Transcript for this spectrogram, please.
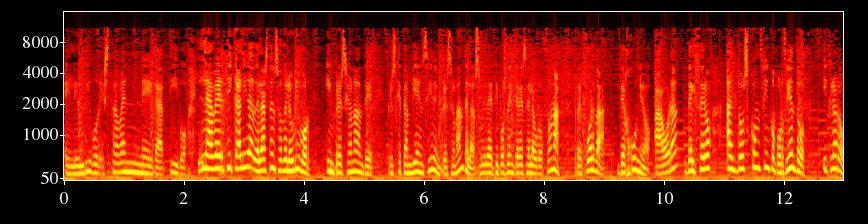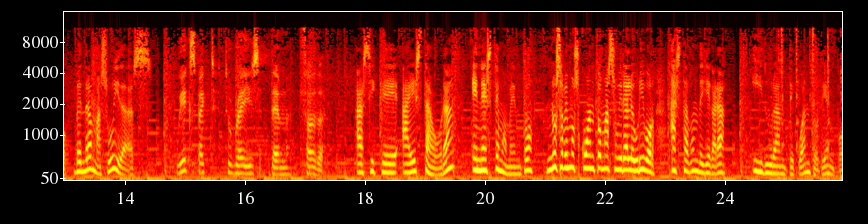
el Euribor estaba en negativo. La verticalidad del ascenso del Euribor, impresionante. Pero es que también ha sido impresionante la subida de tipos de interés en la eurozona. Recuerda, de junio ahora del 0 al 2,5%. Y claro, vendrán más subidas. We expect to raise them further. Así que a esta hora, en este momento, no sabemos cuánto más subirá el Euribor, hasta dónde llegará y durante cuánto tiempo.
